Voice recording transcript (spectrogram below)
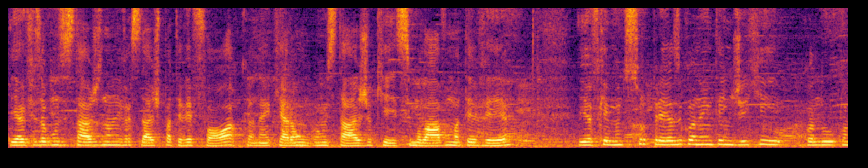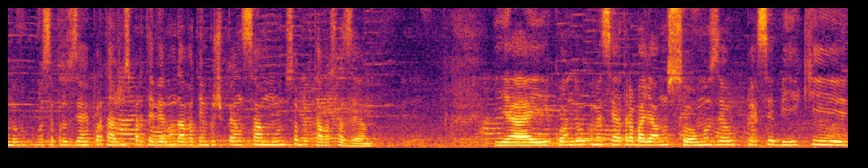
E aí eu fiz alguns estágios na universidade para a TV Foca, né, que era um, um estágio que simulava uma TV e eu fiquei muito surpreso quando eu entendi que quando, quando você produzia reportagens para TV não dava tempo de pensar muito sobre o que estava fazendo. E aí, quando eu comecei a trabalhar no Somos, eu percebi que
